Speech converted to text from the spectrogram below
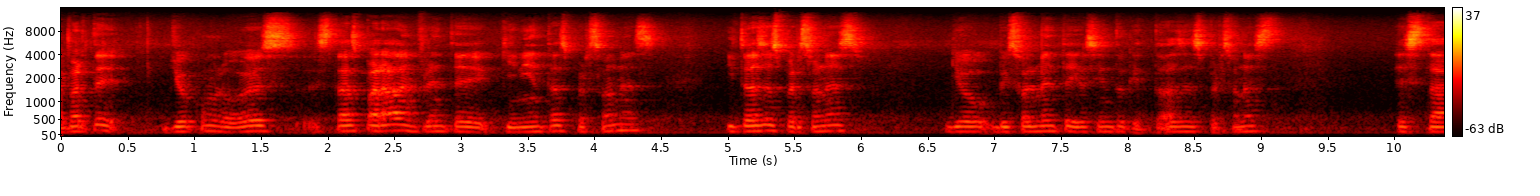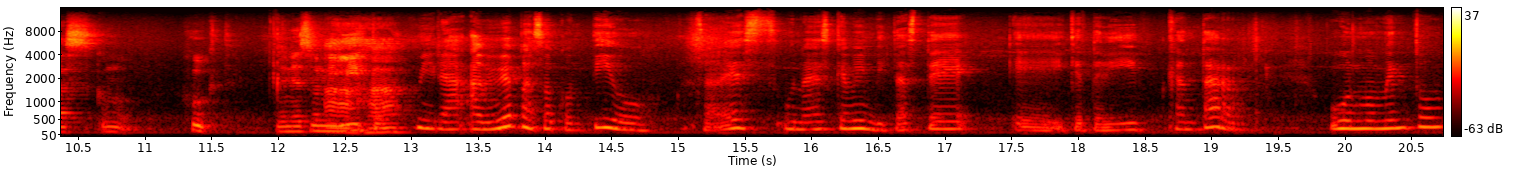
aparte, yo como lo veo, es, estás parada enfrente de 500 personas y todas esas personas, yo visualmente yo siento que todas esas personas estás como hooked. Tienes un hilito. Ajá. Mira, a mí me pasó contigo, ¿sabes? Una vez que me invitaste eh, y que te vi cantar, hubo un momento,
